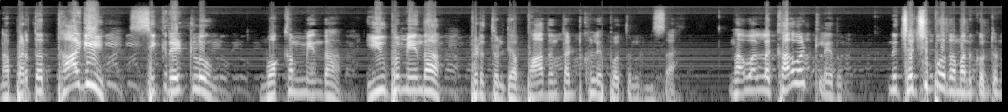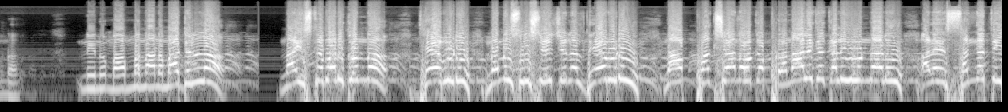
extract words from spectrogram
నా భర్త తాగి సిగరెట్లు ముఖం మీద ఈపు మీద పెడుతుంటే ఆ బాధను తట్టుకోలేకపోతున్నాను సార్. నా వల్ల కావట్లేదు. నేను చచ్చిపోదాం అనుకుంటున్నా. నేను మా అమ్మ నాన్న మాటల్లా నా ఇష్టం అనుకున్నా దేవుడు నన్ను సృష్టించిన దేవుడు నా పక్షాన ఒక ప్రణాళిక కలిగి ఉన్నాడు. అనే సంగతి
